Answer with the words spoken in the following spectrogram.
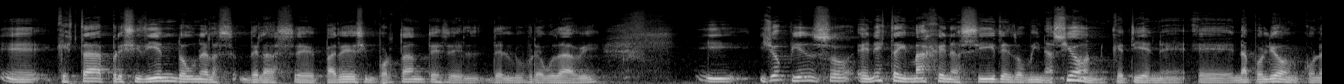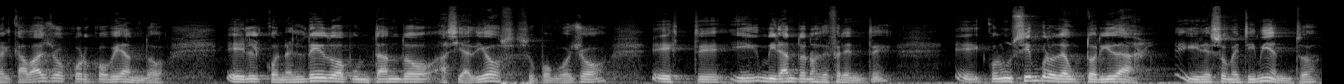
eh, que está presidiendo una de las, de las paredes importantes del, del, Louvre Abu Dhabi. Y, yo pienso en esta imagen así de dominación que tiene Napoleón con el caballo corcoveando él con el dedo apuntando hacia Dios, supongo yo, este, y mirándonos de frente, eh, con un símbolo de autoridad y de sometimiento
